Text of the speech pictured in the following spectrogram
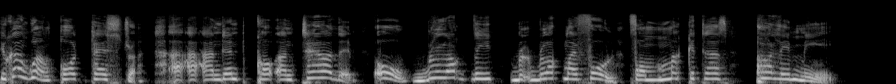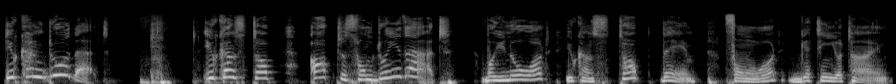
You can't go and call Telstra uh, uh, and then call and tell them, "Oh, block the block my phone from marketers calling me." You can't do that. You can stop Optus from doing that. But you know what? You can stop them from what? Getting your time.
